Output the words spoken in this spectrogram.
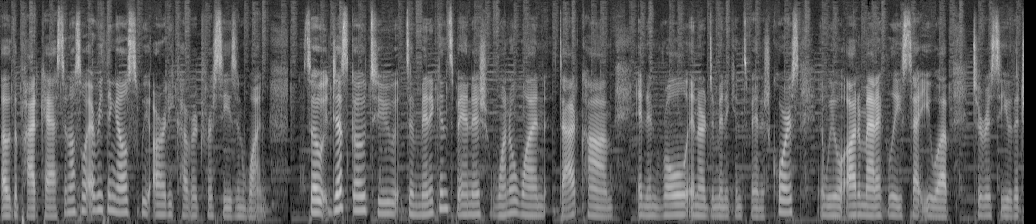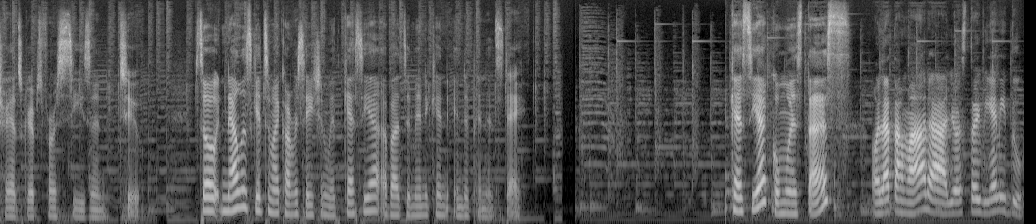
of the podcast and also everything else we already covered for season one. So just go to DominicanSpanish101.com and enroll in our Dominican Spanish course, and we will automatically set you up to receive the transcripts for season two. So now let's get to my conversation with Kessia about Dominican Independence Day. Kessia, ¿cómo estás? Hola Tamara, yo estoy bien y tú,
